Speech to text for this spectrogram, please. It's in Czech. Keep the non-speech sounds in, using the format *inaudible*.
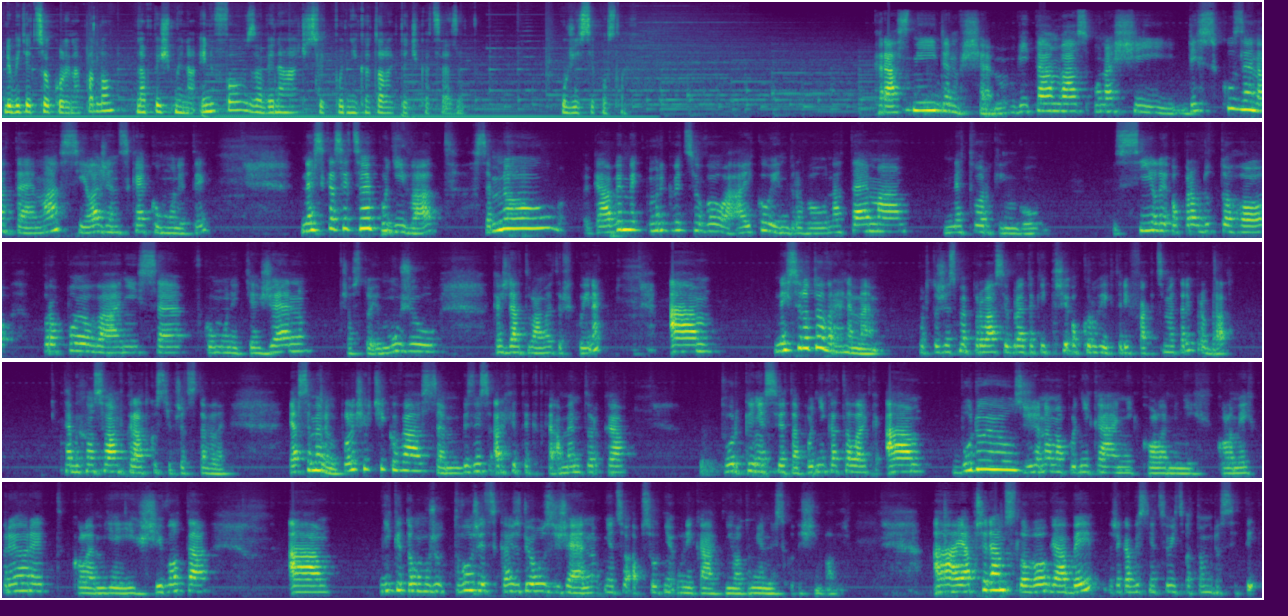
Kdyby tě cokoliv napadlo, napiš mi na info zavináč světpodnikatelek.cz. Užij si poslech. Krásný den všem. Vítám vás u naší diskuze na téma síla ženské komunity. Dneska si chceme podívat se mnou, Gáby Mrkvicovou a Ajkou Jindrovou na téma networkingu. Síly opravdu toho propojování se v komunitě žen, často i mužů, každá to máme trošku jinak. A než se do toho vrhneme, protože jsme pro vás vybrali taky tři okruhy, které fakt chceme tady probrat, tak bychom se vám v krátkosti představili. Já se jmenuji Poli Ševčíková, jsem business architektka a mentorka, tvůrkyně světa podnikatelek a buduju s ženama podnikání kolem nich, kolem jejich priorit, kolem jejich života a díky tomu můžu tvořit s každou z žen něco absolutně unikátního to mě neskutečně baví. A já předám slovo Gabi. Řekla bys něco víc o tom, kdo jsi ty?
